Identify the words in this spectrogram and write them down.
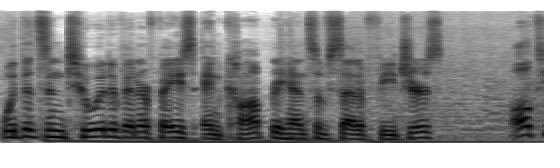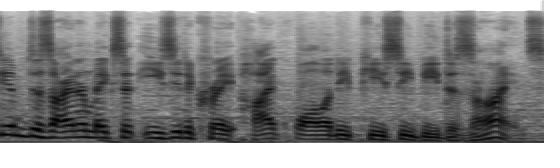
With its intuitive interface and comprehensive set of features, Altium Designer makes it easy to create high-quality PCB designs.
